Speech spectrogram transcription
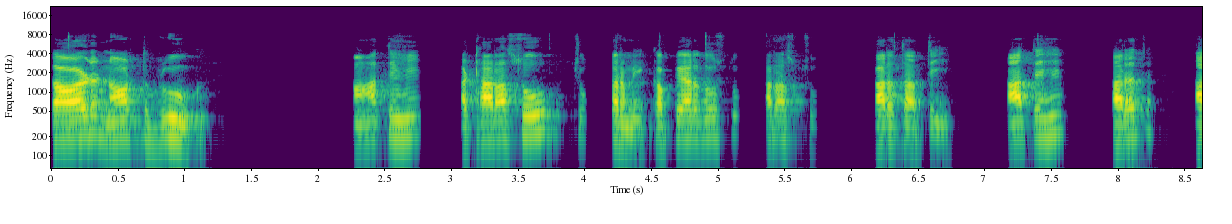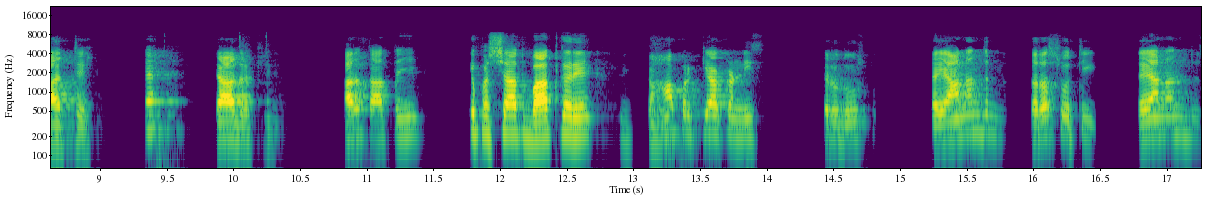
लॉर्ड नॉर्थ ब्रूक आते हैं अठारह सौ चौहत्तर में। कब प्यारे दोस्तों, अठारह भारत आते हैं। आते हैं, भारत आते हैं याद रखें, भारत आते हैं। इसके पश्चात बात करें यहाँ पर क्या कंडीशन दोस्तों, दयानंद सरस्वती, दयानंद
